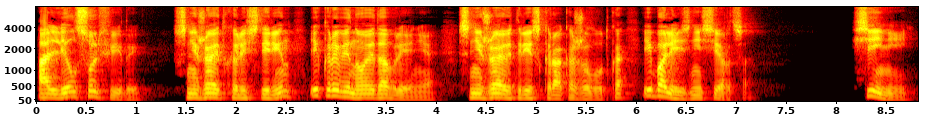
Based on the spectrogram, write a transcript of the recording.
Аллил-сульфиды снижает холестерин и кровяное давление, снижают риск рака желудка и болезней сердца. Синий.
